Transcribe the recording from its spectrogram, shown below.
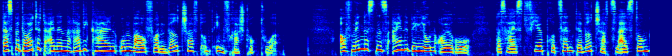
Das bedeutet einen radikalen Umbau von Wirtschaft und Infrastruktur. Auf mindestens eine Billion Euro, das heißt vier Prozent der Wirtschaftsleistung,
